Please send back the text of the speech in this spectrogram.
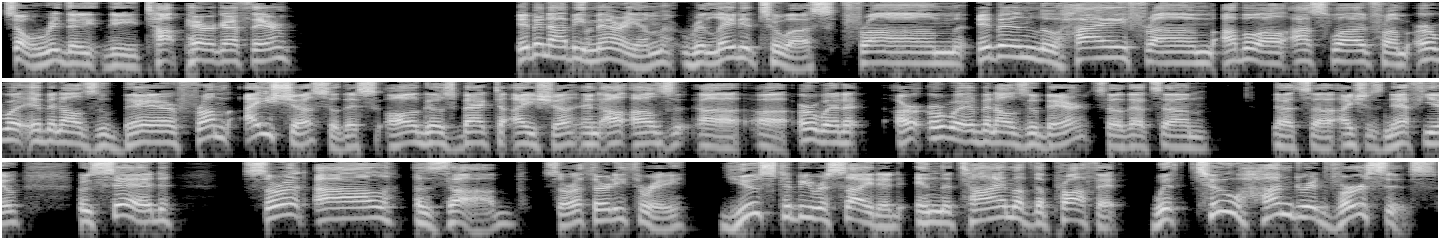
So we'll read the, the top paragraph there. Ibn Abi Maryam related to us from Ibn Luhay, from Abu al Aswad, from Urwa ibn al Zubair, from Aisha. So this all goes back to Aisha and al, al uh, uh, Urwa, Urwa ibn al Zubair. So that's um, that's uh, Aisha's nephew, who said Surat al Ahzab, Surah 33, used to be recited in the time of the Prophet with 200 verses.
